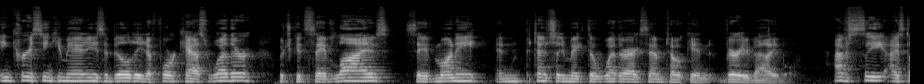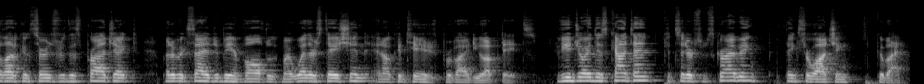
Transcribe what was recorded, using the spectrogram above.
Increasing humanity's ability to forecast weather, which could save lives, save money, and potentially make the WeatherXM token very valuable. Obviously, I still have concerns with this project, but I'm excited to be involved with my weather station and I'll continue to provide you updates. If you enjoyed this content, consider subscribing. Thanks for watching. Goodbye.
